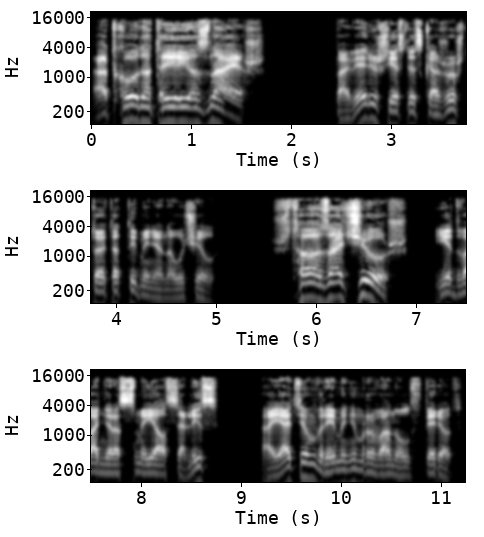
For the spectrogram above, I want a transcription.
Откуда ты ее знаешь?» «Поверишь, если скажу, что это ты меня научил?» «Что за чушь?» — едва не рассмеялся лис, а я тем временем рванул вперед.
